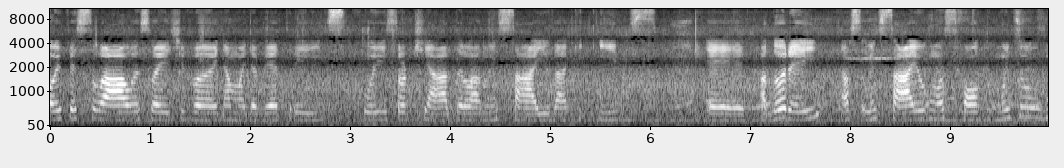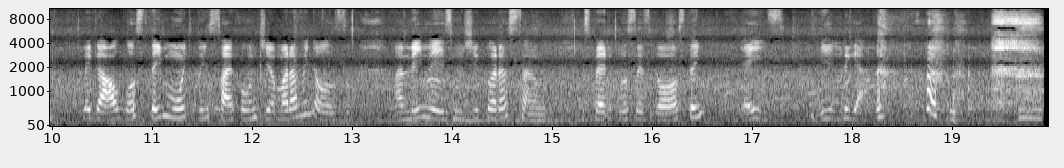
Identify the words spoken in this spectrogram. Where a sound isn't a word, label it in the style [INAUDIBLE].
Oi pessoal, eu sou a Edivane, a mãe da Beatriz. Fui sorteada lá no ensaio da Kids, É, adorei o ensaio, umas fotos muito legal, gostei muito do ensaio, foi um dia maravilhoso. Amei mesmo, de coração. Espero que vocês gostem. É isso. E obrigada. [LAUGHS]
